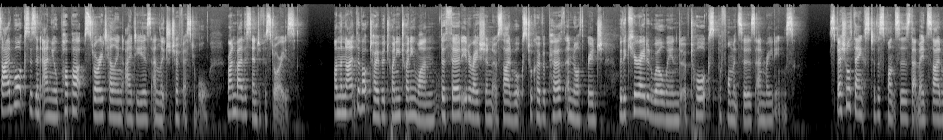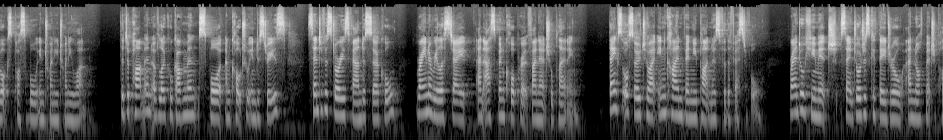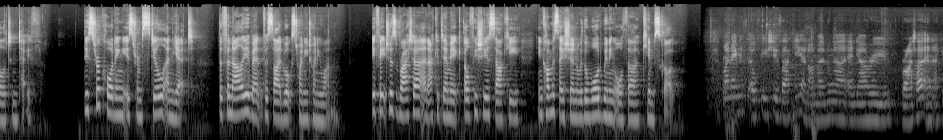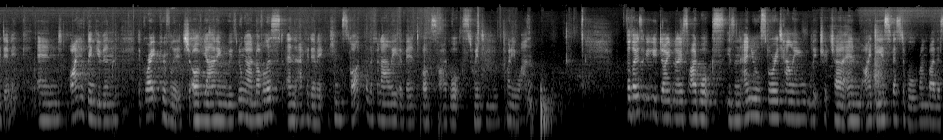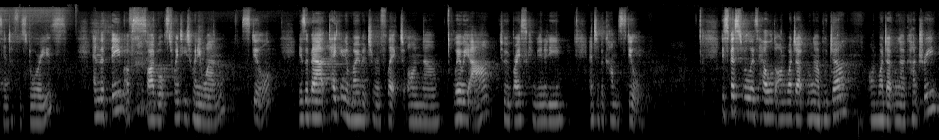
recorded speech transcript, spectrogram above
Sidewalks is an annual pop up storytelling, ideas, and literature festival run by the Centre for Stories. On the 9th of October 2021, the third iteration of Sidewalks took over Perth and Northbridge with a curated whirlwind of talks, performances, and readings. Special thanks to the sponsors that made Sidewalks possible in 2021 the Department of Local Government, Sport and Cultural Industries, Centre for Stories Founders Circle, Rayner Real Estate, and Aspen Corporate Financial Planning. Thanks also to our in kind venue partners for the festival Randall Humich, St George's Cathedral, and North Metropolitan TAFE. This recording is from Still and Yet, the finale event for Sidewalks 2021. It features writer and academic Elfie Shiosaki in conversation with award winning author Kim Scott. My name is Elfie Shiosaki, and I'm a Noongar and Yawuru writer and academic. And I have been given the great privilege of yarning with Noongar novelist and academic Kim Scott for the finale event of Sidewalks 2021. For those of you who don't know, Sidewalks is an annual storytelling, literature, and ideas festival run by the Centre for Stories. And the theme of Sidewalks 2021 still is about taking a moment to reflect on um, where we are, to embrace community, and to become still. This festival is held on Whadjuk Noongar Boodja, on Whadjuk Noongar country,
